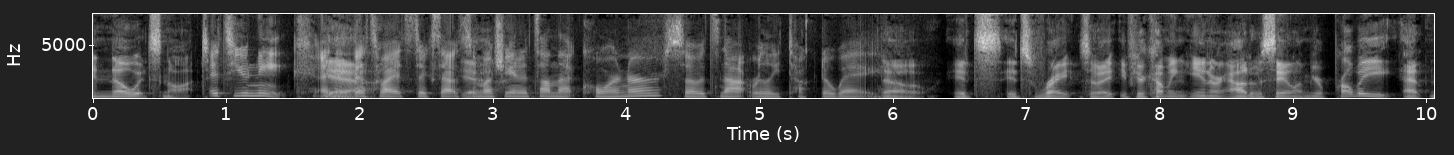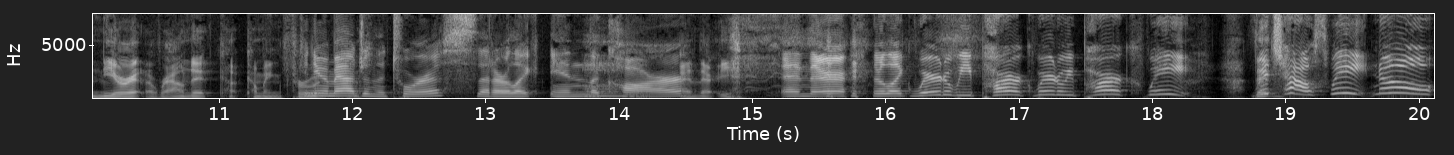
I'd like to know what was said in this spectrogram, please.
I know it's not. It's unique. I Yeah. think that's why it sticks out Yeah. so much. And it's on that corner, so it's not really tucked away. No, it's it's right. So if you're coming in or out of Salem, you're probably at near it, around it, c- coming through. Can you it. imagine the tourists that are like in the car And there, and they're they're like, "Where do we park? Where do we park? Wait, witch house? Wait, no."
